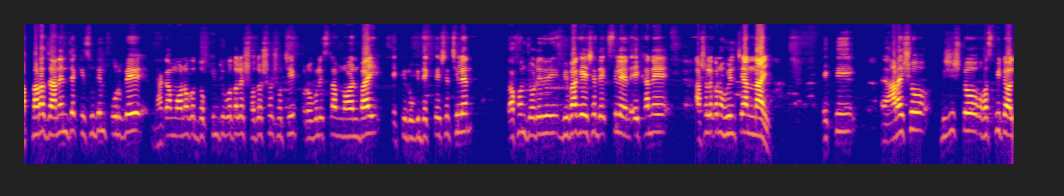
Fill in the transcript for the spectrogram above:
আপনারা জানেন যে কিছুদিন পূর্বে ঢাকা মহানগর দক্ষিণ যুব দলের সদস্য সচিব রবুল ইসলাম নয়ন ভাই একটি রুগী দেখতে এসেছিলেন। তখন জরুরি বিভাগে এসে দেখছিলেন, এখানে আসলে কোনো হুইল চেয়ার নাই। একটি আড়াইশো বিশিষ্ট হসপিটাল,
